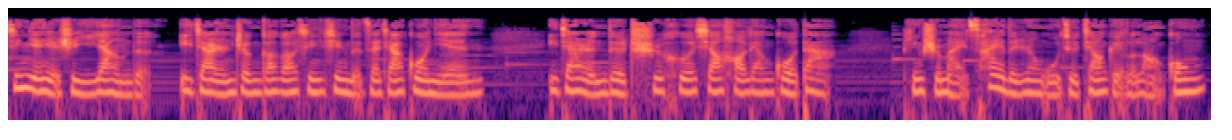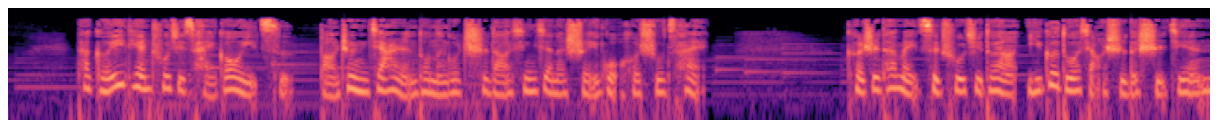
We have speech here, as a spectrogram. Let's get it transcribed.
今年也是一样的，一家人正高高兴兴的在家过年，一家人的吃喝消耗量过大，平时买菜的任务就交给了老公，他隔一天出去采购一次，保证家人都能够吃到新鲜的水果和蔬菜。可是他每次出去都要一个多小时的时间，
